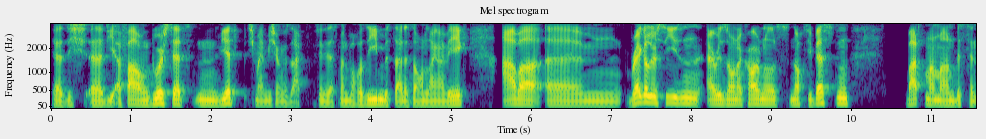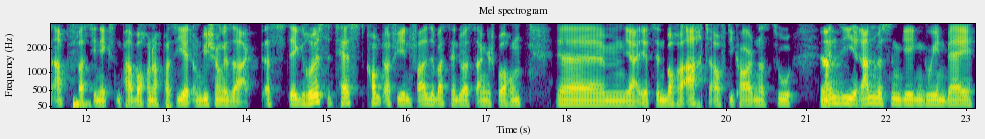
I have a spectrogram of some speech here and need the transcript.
ja, sich äh, die Erfahrung durchsetzen wird. Ich meine, wie schon gesagt, wir sind jetzt erstmal in Woche sieben, bis dahin ist noch ein langer Weg. Aber ähm, Regular Season, Arizona Cardinals noch die besten. Warten wir mal ein bisschen ab, was die nächsten paar Wochen noch passiert. Und wie schon gesagt, das ist der größte Test kommt auf jeden Fall. Sebastian, du hast es angesprochen. Ähm, ja, jetzt in Woche acht auf die Cardinals zu. Ja. Wenn sie ran müssen gegen Green Bay,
